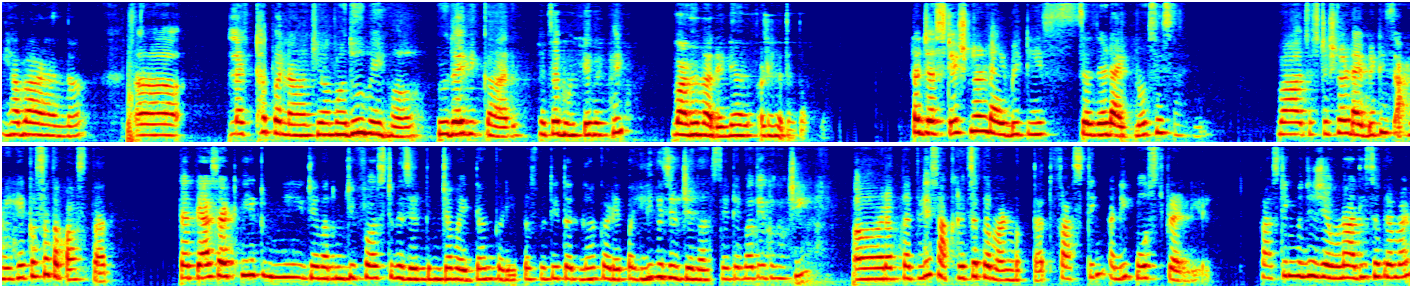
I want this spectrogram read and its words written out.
ह्या बाळांना लठ्ठपणा किंवा मधुमेह हृदयविकार ह्याचे धोके देखील वाढून आलेले आढळतात. तर जस्टेशनल डायबिटीजचं जे डायग्नोसिस आहे वा जस्टेशनल डायबिटीज आहे हे कसं तपासतात? तर त्यासाठी तुम्ही जेव्हा तुमची फर्स्ट व्हिजिट तुमच्या वैद्यांकडे प्रसूती तज्ज्ञाकडे पहिली व्हिजिट जेव्हा असते तेव्हा ते तुमची रक्तातली रक्तातले साखरेचं प्रमाण बघतात फास्टिंग आणि पोस्ट प्रॅन्डियल फास्टिंग म्हणजे जेवणाआधीचं प्रमाण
